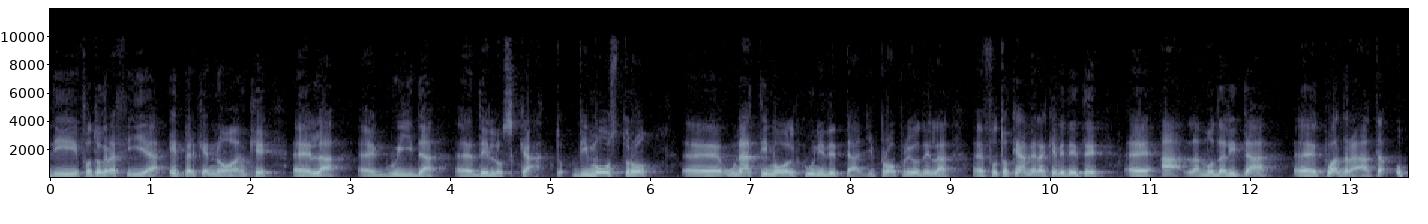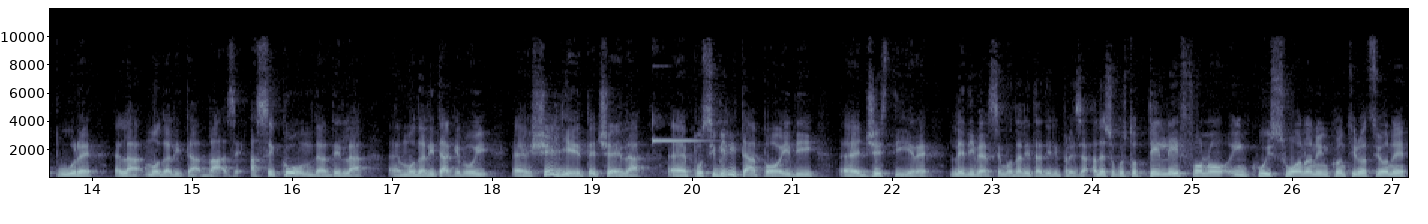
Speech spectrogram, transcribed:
di fotografia e perché no anche la eh, guida eh, dello scatto. Vi mostro eh, un attimo alcuni dettagli proprio della eh, fotocamera che vedete eh, ha la modalità eh, quadrata oppure la modalità base. A seconda della eh, modalità che voi eh, scegliete c'è la eh, possibilità poi di eh, gestire le diverse modalità di ripresa. Adesso questo telefono in cui suonano in continuazione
